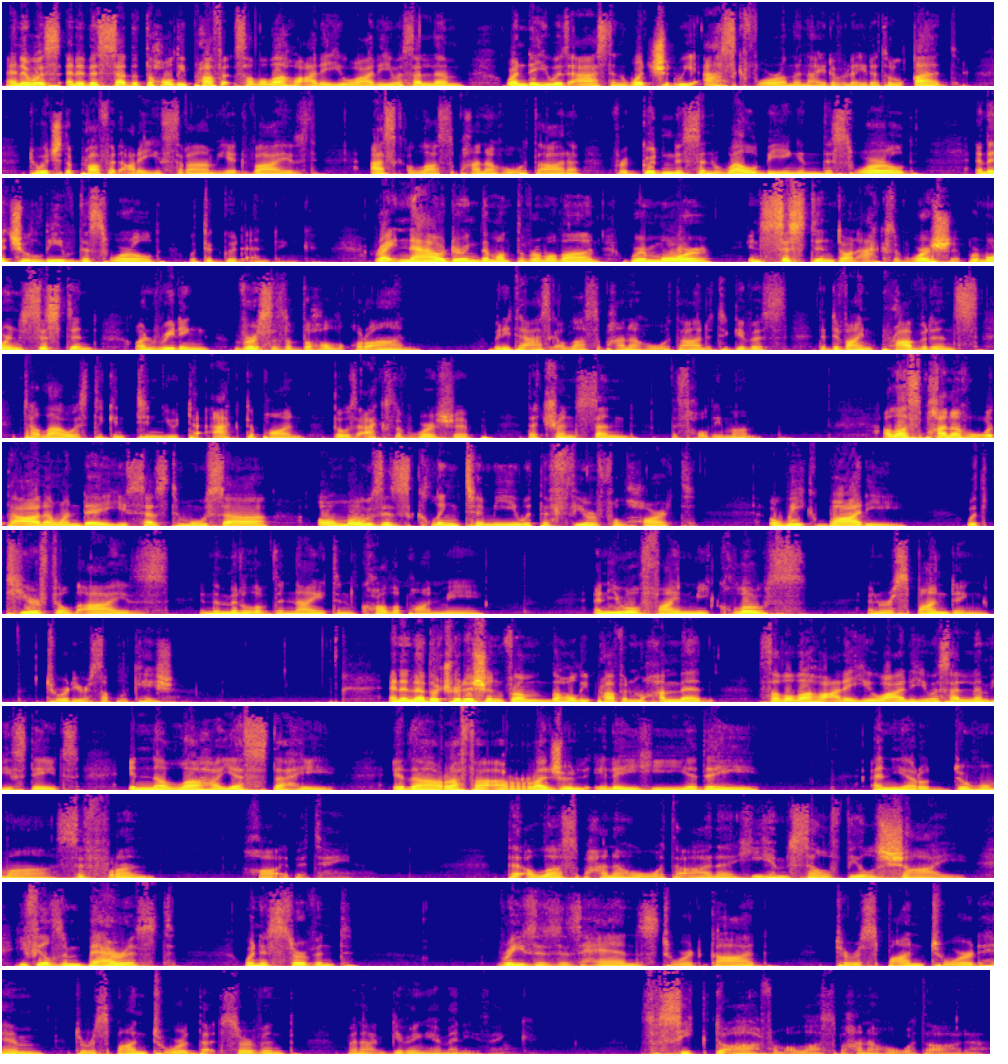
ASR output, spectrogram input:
And it was and it is said that the Holy Prophet sallallahu alaihi wasallam one day he was asked, and what should we ask for on the night of Laylatul Qadr? To which the Prophet alayhi salam he advised, Ask Allah subhanahu wa ta'ala for goodness and well-being in this world and that you leave this world with a good ending. Right now, during the month of Ramadan, we're more insistent on acts of worship. We're more insistent on reading verses of the whole Quran. We need to ask Allah subhanahu wa ta'ala to give us the divine providence to allow us to continue to act upon those acts of worship that transcend this holy month. Allah subhanahu wa ta'ala one day he says to Musa, O Moses, cling to me with a fearful heart, a weak body, with tear filled eyes in the middle of the night, and call upon me, and you will find me close and responding toward your supplication. And another tradition from the Holy Prophet Muhammad sallallahu alayhi wa alihi wasallam, he states, إن الله يستحي إذا رفع الرجل إليه يديه أن يردهما صفرا خائبتين. That Allah subhanahu wa ta'ala, He Himself feels shy. He feels embarrassed when His servant raises his hands toward God to respond toward Him, to respond toward that servant, by not giving him anything. So seek dua from Allah subhanahu wa ta'ala.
